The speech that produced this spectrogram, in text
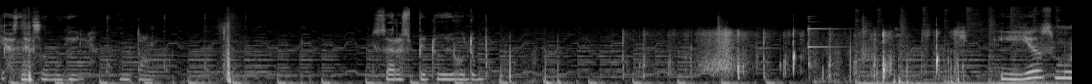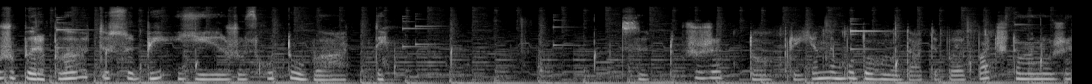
Я знесла вугілля. Вон там. Зараз піду його добу. І я зможу переплавити собі їжу, зготувати. Це дуже добре. Я не буду голодати, бо як бачите, у мене вже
